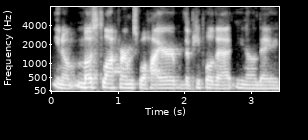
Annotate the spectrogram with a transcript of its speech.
you know, most law firms will hire the people that, you know, they,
